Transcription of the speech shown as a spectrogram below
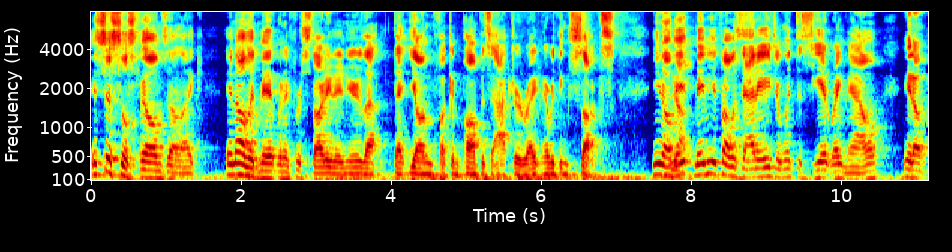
it's just those films that like and I'll admit when I first started and you're that that young fucking pompous actor, right? And everything sucks. You know, may, Yeah. maybe if I was that age and went to see it right now, you know,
